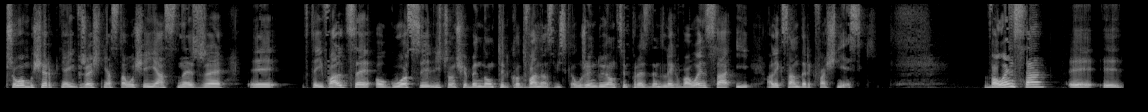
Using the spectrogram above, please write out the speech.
przełomu sierpnia i września stało się jasne, że y, w tej walce o głosy liczą się będą tylko dwa nazwiska: urzędujący prezydent Lech Wałęsa i Aleksander Kwaśniewski. Wałęsa y, y,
